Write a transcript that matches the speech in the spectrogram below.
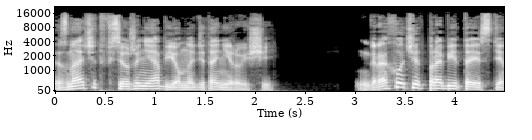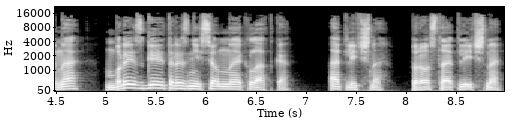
Значит, все же не объемно детонирующий. Грохочет пробитая стена, брызгает разнесенная кладка. Отлично. Просто отлично.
